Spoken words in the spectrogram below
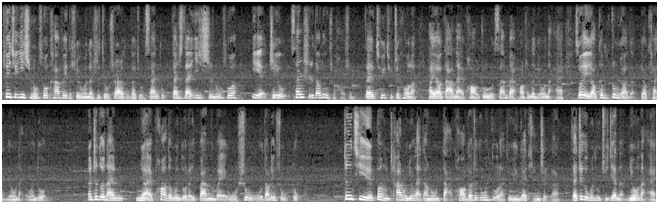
萃取意式浓缩咖啡的水温呢是九十二度到九十三度，但是在意式浓缩液只有三十到六十毫升，在萃取之后呢，还要打奶泡，注入三百毫升的牛奶，所以要更重要的要看牛奶的温度了。那制作奶奶泡的温度呢，一般为五十五到六十五度。蒸汽泵插入牛奶当中打泡到这个温度了，就应该停止了。在这个温度区间呢，牛奶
